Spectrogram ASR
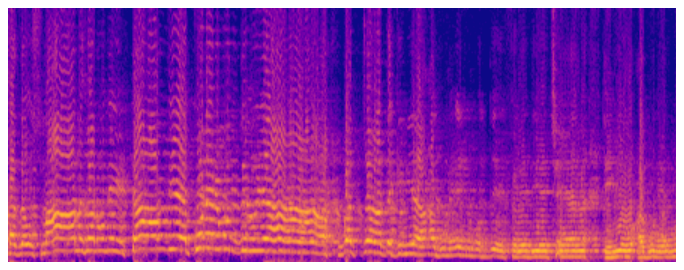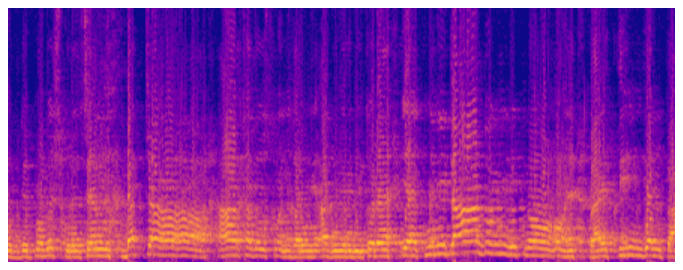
খাজা উসমান কারণে টান দিয়ে কোলের নিয়ে আগুনের মধ্যে ফেলে দিয়েছেন। তিনিও আগুনের মধ্যে প্রবেশ করেছেন। বাচ্চা, আর খাজা উসমান কারণে আগুনের ভিতরে এক মিনিট আর দুই মিনিট নয়, প্রায় তিন ঘণ্টা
